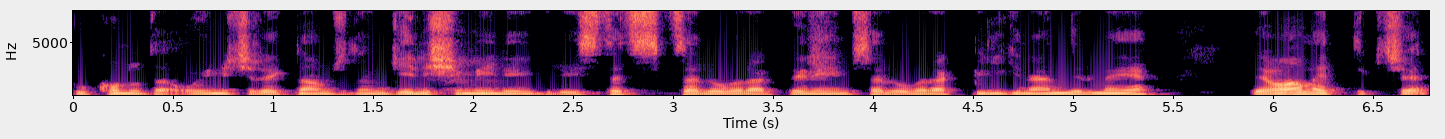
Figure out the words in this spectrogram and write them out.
bu konuda oyun içi reklamcılığın gelişimiyle ilgili istatistiksel olarak, deneyimsel olarak bilgilendirmeye devam ettikçe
